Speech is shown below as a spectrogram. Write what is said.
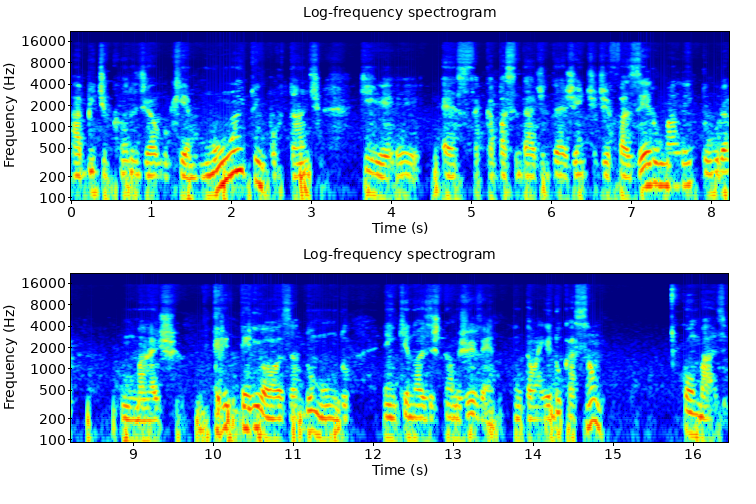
abdicando de algo que é muito importante, que é essa capacidade da gente de fazer uma leitura mais criteriosa do mundo em que nós estamos vivendo. Então, a educação com base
